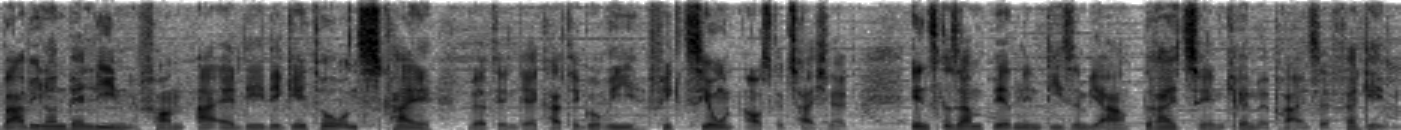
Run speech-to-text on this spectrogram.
Babylon Berlin von ARD Degeto und Sky wird in der Kategorie Fiktion ausgezeichnet. Insgesamt werden in diesem Jahr 13 Grimme-Preise vergeben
